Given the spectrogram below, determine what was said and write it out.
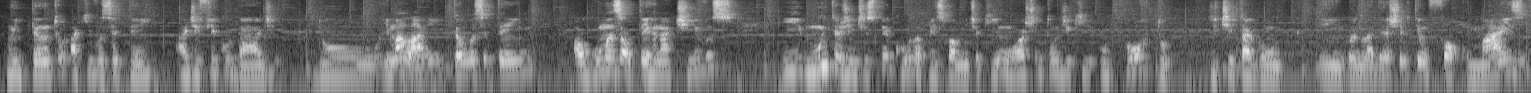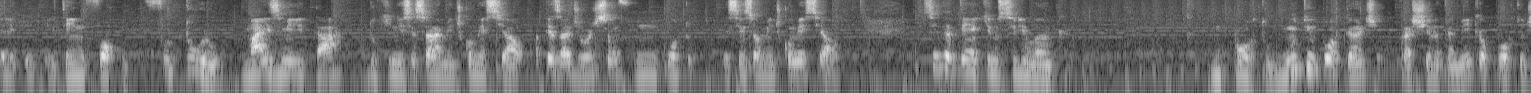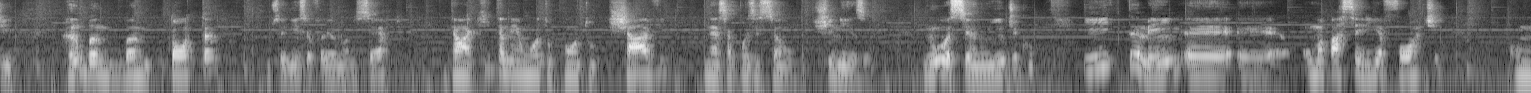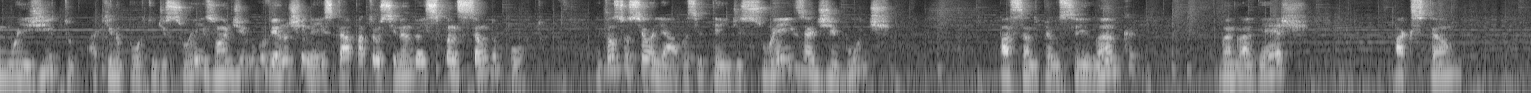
No entanto, aqui você tem a dificuldade do Himalaia. Então você tem algumas alternativas e muita gente especula, principalmente aqui em Washington, de que o porto de Chittagong em Bangladesh ele tem um foco mais, ele, ele tem um foco futuro mais militar do que necessariamente comercial, apesar de hoje ser um, um porto essencialmente comercial. Você ainda tem aqui no Sri Lanka um porto muito importante para a China também, que é o porto de Hambantota, não sei nem se eu falei o nome certo. Então aqui também é um outro ponto chave nessa posição chinesa no Oceano Índico e também é, é, uma parceria forte com o Egito aqui no Porto de Suez, onde o governo chinês está patrocinando a expansão do porto. Então, se você olhar, você tem de Suez a Djibouti, passando pelo Sri Lanka, Bangladesh, Paquistão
